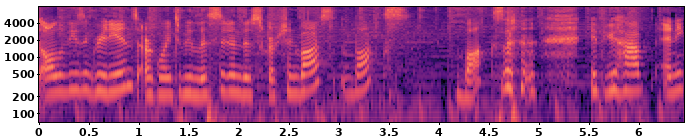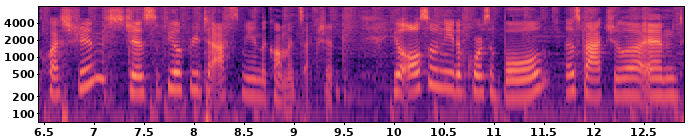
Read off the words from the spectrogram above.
all of these ingredients are going to be listed in the description box box box if you have any questions just feel free to ask me in the comment section you'll also need of course a bowl a spatula and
